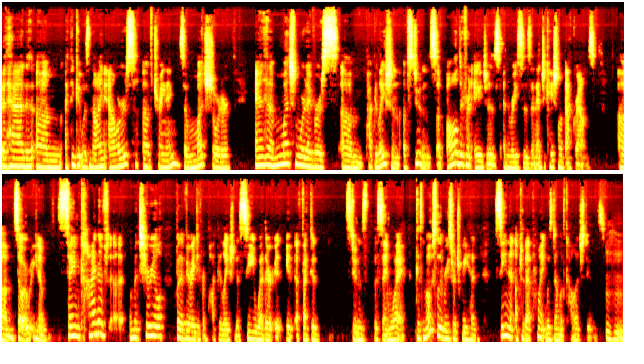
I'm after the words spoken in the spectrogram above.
that had, um, I think it was nine hours of training, so much shorter, and had a much more diverse um, population of students of all different ages and races and educational backgrounds. Um, so, you know, same kind of uh, material, but a very different population to see whether it, it affected students the same way. Because most of the research we had seen up to that point was done with college students, mm-hmm.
